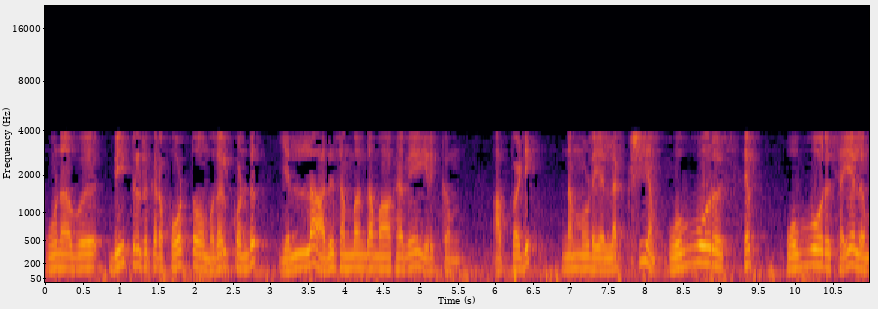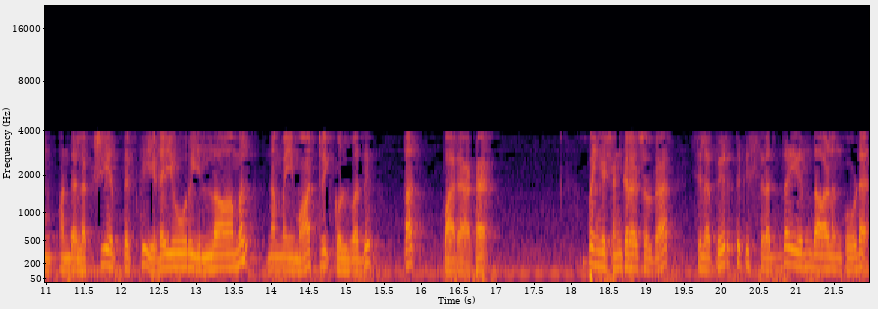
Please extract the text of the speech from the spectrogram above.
உணவு வீட்டில் இருக்கிற போட்டோ முதல் கொண்டு எல்லாம் அது சம்பந்தமாகவே இருக்கும். அப்படி நம்முடைய லட்சியம் ஒவ்வொரு ஸ்டெப் ஒவ்வொரு செயலும் அந்த லட்சியத்துக்கு இடையூறு இல்லாமல் நம்மை மாற்றிக்கொள்வது தத் பரக இப்ப இங்க சங்கரர் சொல்றார் சில பேர்த்துக்கு ஸ்ரத்த இருந்தாலும் கூட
